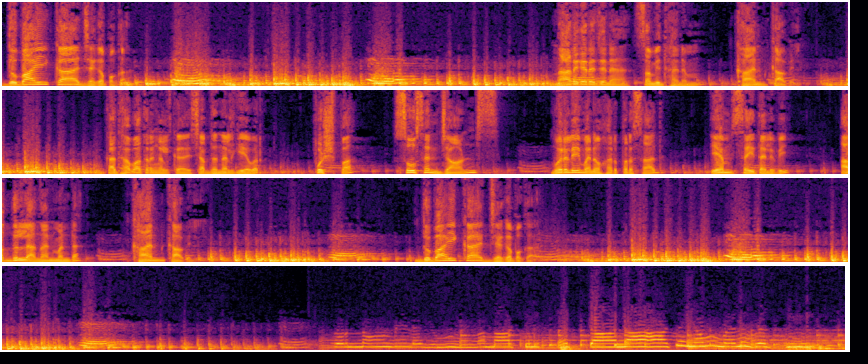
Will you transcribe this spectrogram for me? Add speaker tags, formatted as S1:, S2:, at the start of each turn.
S1: Dubai കാ ജഗപക. നാടകരചന സംവിധാനം ഖാൻ കാവിൽ. കഥാപാത്രങ്ങൾക്ക് ശബ്ദം നൽകിയവർ Pushpa Susan Jones Murali Manohar Prasad M Saidalavi Abdulla Nanmanda Khan Kavil. Dubai കാ ജഗപക.
S2: എത്താനാശയം വെളുവെച്ച്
